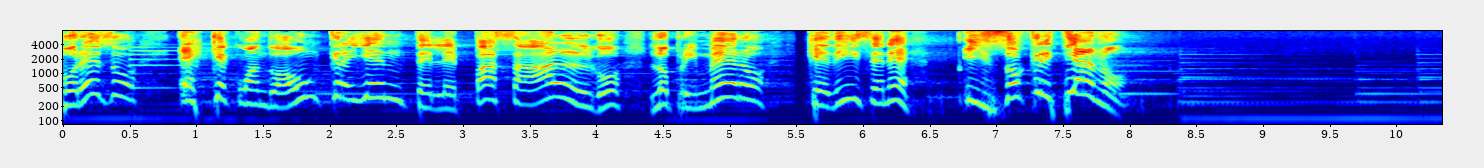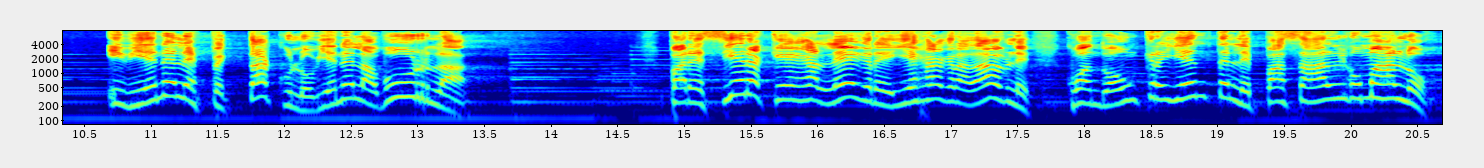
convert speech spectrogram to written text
Por eso es que cuando a un creyente le pasa algo, lo primero que dicen es, ¿y sos cristiano? Y viene el espectáculo, viene la burla. Pareciera que es alegre y es agradable cuando a un creyente le pasa algo malo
